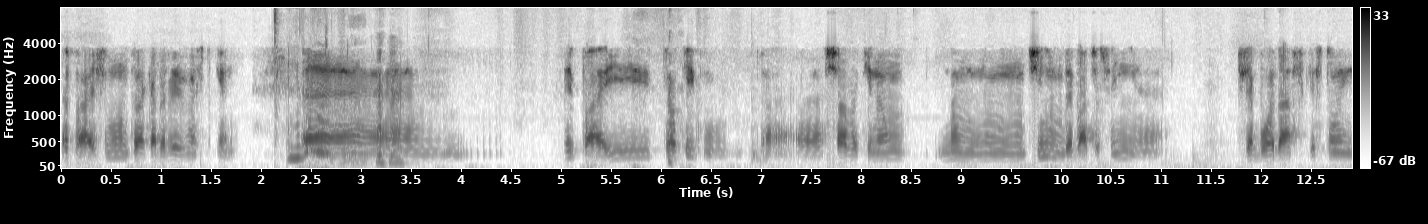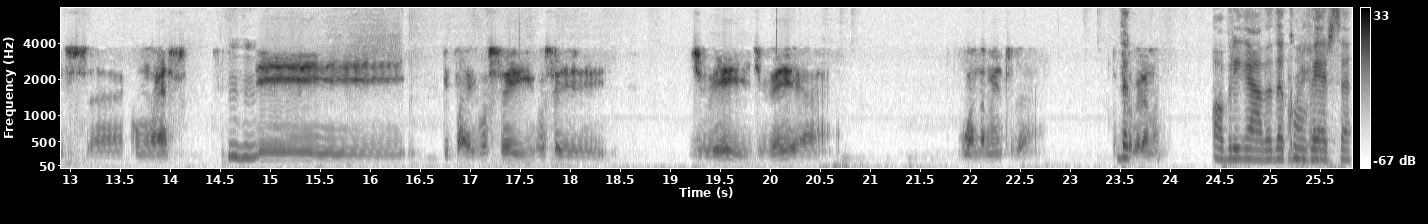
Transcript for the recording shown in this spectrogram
Epá, esse mundo está cada vez mais pequeno. É, epá, e estou aqui com. ah, Achava que não, não, não, tinha um debate assim, eh, que abordasse questões eh, como essa. E, epá, e gostei, gostei de ler e de ver ah, o andamento da, do Da- programa. Obrigada da conversa.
